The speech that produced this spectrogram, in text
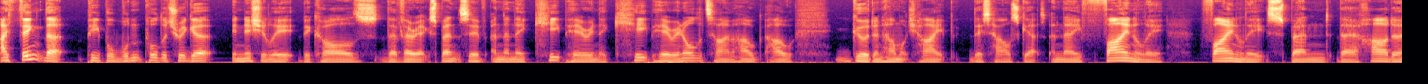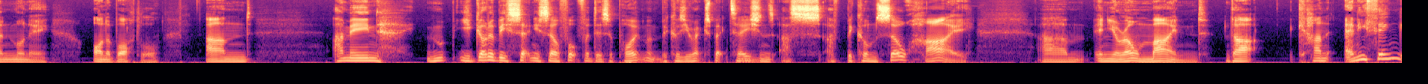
I think that people wouldn't pull the trigger initially because they're very expensive and then they keep hearing they keep hearing all the time how how good and how much hype this house gets and they finally finally spend their hard-earned money on a bottle. And I mean m- you got to be setting yourself up for disappointment because your expectations are have become so high um, in your own mind that can anything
